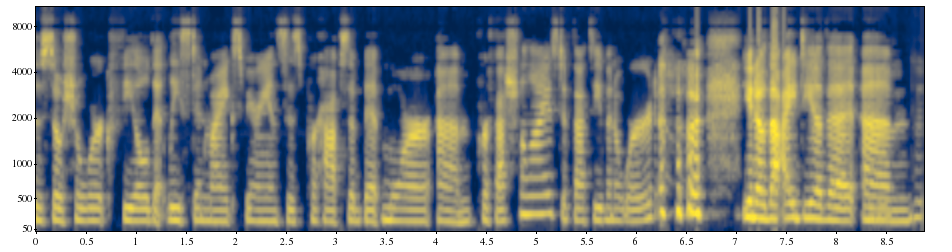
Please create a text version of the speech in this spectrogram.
the social work field, at least in my experience, is perhaps a bit more um, professionalized, if that's even a word. you know, the idea that mm-hmm, um, mm-hmm.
